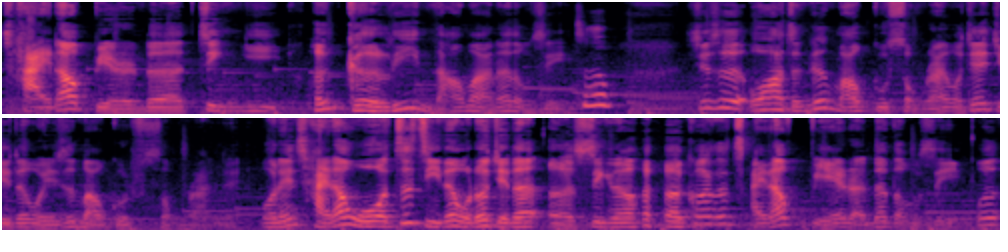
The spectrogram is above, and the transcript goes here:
踩到别人的敬意，很蛤蜊，你知道吗？那东西这个就是哇，整个毛骨悚然。我现在觉得我也是毛骨悚然的，我连踩到我自己的我都觉得恶心了，何况是踩到别人的东西。我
